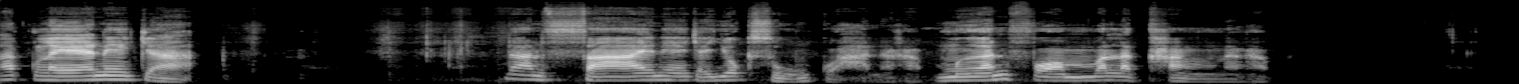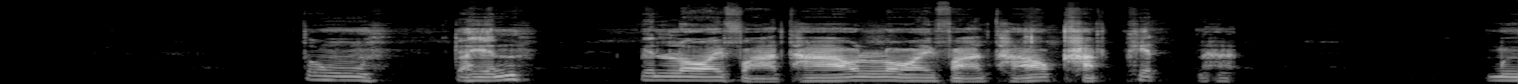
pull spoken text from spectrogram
ลักแร้นี่จะด้านซ้ายเนี่ยจะยกสูงกว่านะครับ เหมือนฟอร์มวัลละคังนะครับ ตรงจะเห็นเป็นรอยฝ่าเท้ารอยฝ่าเท้าขัดเพชรนะฮะ มื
